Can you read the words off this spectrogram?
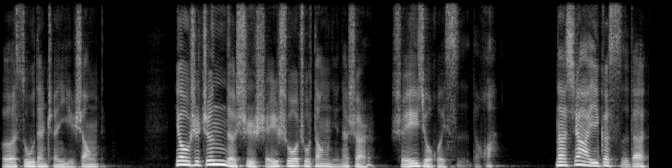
和苏丹臣一商量，要是真的是谁说出当年的事儿，谁就会死的话，那下一个死的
